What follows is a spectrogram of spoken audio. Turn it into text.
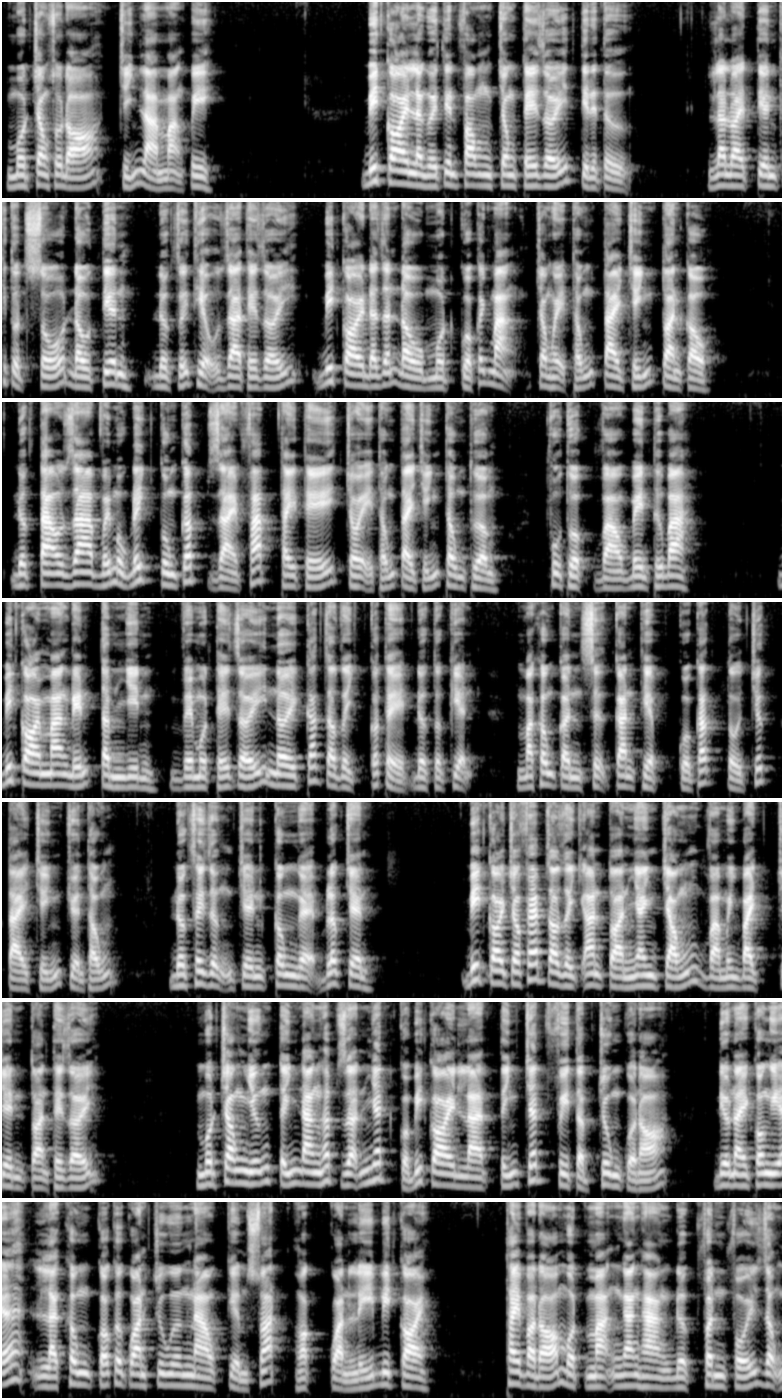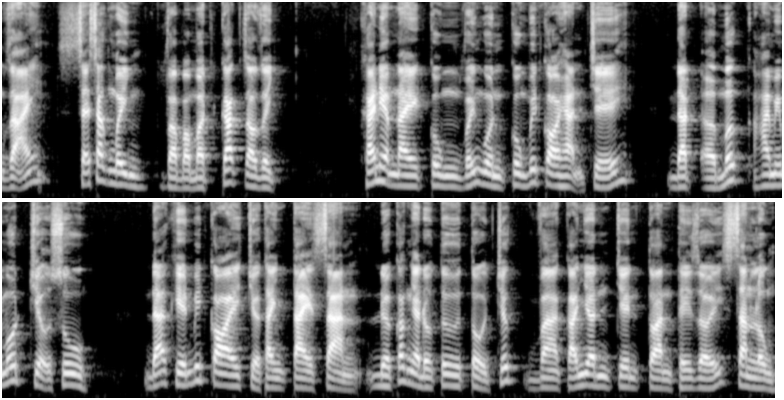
Một trong số đó chính là mạng Pi. Bitcoin là người tiên phong trong thế giới tiền điện tử. Là loại tiền kỹ thuật số đầu tiên được giới thiệu ra thế giới, Bitcoin đã dẫn đầu một cuộc cách mạng trong hệ thống tài chính toàn cầu. Được tạo ra với mục đích cung cấp giải pháp thay thế cho hệ thống tài chính thông thường – phụ thuộc vào bên thứ ba. Bitcoin mang đến tầm nhìn về một thế giới nơi các giao dịch có thể được thực hiện mà không cần sự can thiệp của các tổ chức tài chính truyền thống, được xây dựng trên công nghệ blockchain. Bitcoin cho phép giao dịch an toàn nhanh chóng và minh bạch trên toàn thế giới. Một trong những tính năng hấp dẫn nhất của Bitcoin là tính chất phi tập trung của nó – Điều này có nghĩa là không có cơ quan trung ương nào kiểm soát hoặc quản lý Bitcoin. Thay vào đó, một mạng ngang hàng được phân phối rộng rãi sẽ xác minh và bảo mật các giao dịch. Khái niệm này cùng với nguồn cung Bitcoin hạn chế đặt ở mức 21 triệu xu đã khiến Bitcoin trở thành tài sản được các nhà đầu tư tổ chức và cá nhân trên toàn thế giới săn lùng.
